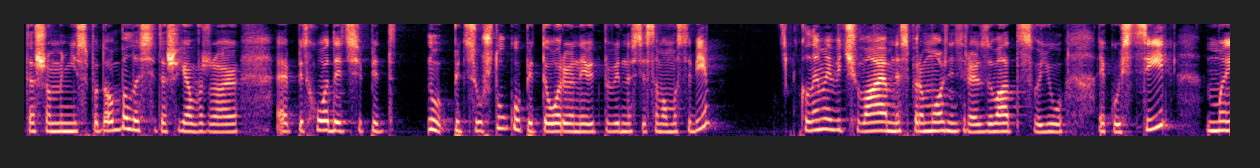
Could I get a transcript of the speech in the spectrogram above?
Те, що мені сподобалося, те, що я вважаю, е, підходить під ну, під цю штуку, під теорію невідповідності самому собі. Коли ми відчуваємо неспроможність реалізувати свою якусь ціль, ми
